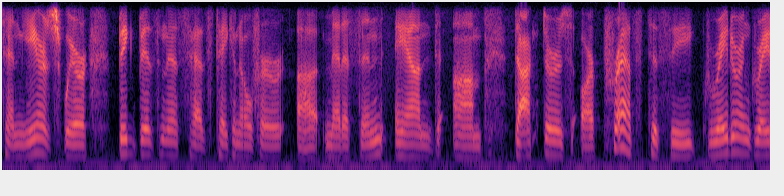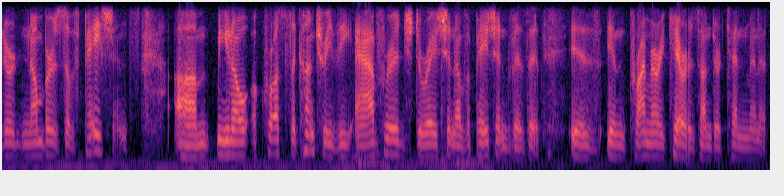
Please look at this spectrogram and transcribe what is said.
10 years where big business has taken over uh, medicine and um, doctors are pressed to see greater and greater numbers of patients um, you know, across the country, the average duration of a patient visit is in primary care is under 10 minutes,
